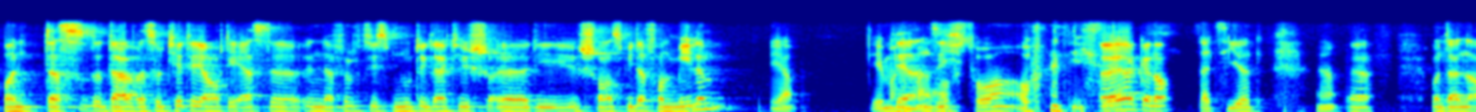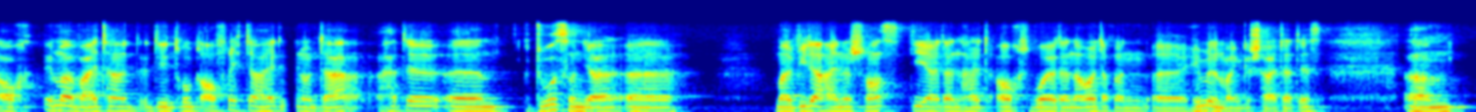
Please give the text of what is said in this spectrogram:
Und das, da resultierte ja auch die erste in der 50. Minute gleich die, äh, die Chance wieder von Melem. Ja, immerhin mal aufs Tor, auch wenn nicht ja, ja, genau. platziert. Ja. ja und dann auch immer weiter den Druck aufrechterhalten. Und da hatte ähm, Dursun ja äh, mal wieder eine Chance, die er dann halt auch, wo er dann auch daran äh, Himmelmann gescheitert ist. Ähm,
